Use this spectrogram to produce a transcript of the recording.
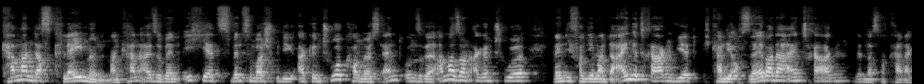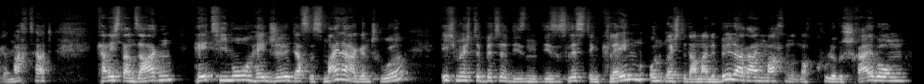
kann man das claimen. Man kann also, wenn ich jetzt, wenn zum Beispiel die Agentur Commerce End, unsere Amazon-Agentur, wenn die von jemand da eingetragen wird, ich kann die auch selber da eintragen, wenn das noch keiner gemacht hat, kann ich dann sagen, hey Timo, hey Jill, das ist meine Agentur. Ich möchte bitte diesen, dieses Listing claimen und möchte da meine Bilder reinmachen und noch coole Beschreibungen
